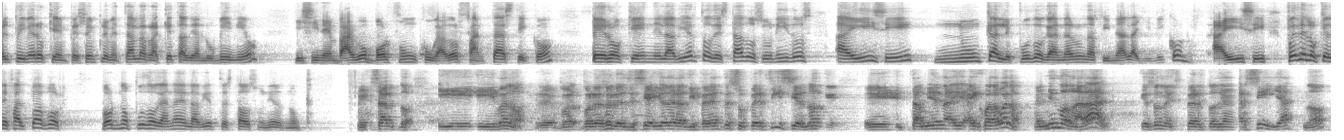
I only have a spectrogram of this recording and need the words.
fue el primero que empezó a implementar la raqueta de aluminio y sin embargo Borg fue un jugador fantástico, pero que en el abierto de Estados Unidos, ahí sí, nunca le pudo ganar una final a Jimmy Connor. Ahí sí, fue de lo que le faltó a Borg. Borg no pudo ganar el abierto de Estados Unidos nunca. Exacto. Y, bueno, eh, por, eso les decía yo de las diferentes superficies, ¿no? Que eh, también hay, hay jugadores, bueno, el mismo Nadal, que es un experto de arcilla, ¿no?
